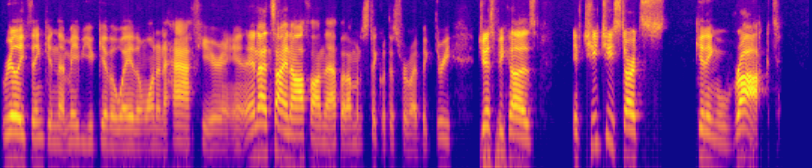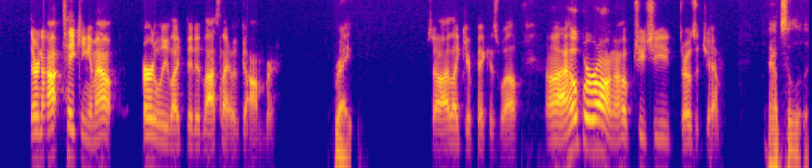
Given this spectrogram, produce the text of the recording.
really thinking that maybe you give away the one and a half here, and, and I'd sign off on that. But I'm going to stick with this for my big three, just Mhm. because if Chichi starts getting rocked, they're not taking him out early like they did last night with Gomber. Right. So I like your pick as well. Uh, I hope we're wrong. I hope Chichi throws a gem. Absolutely.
